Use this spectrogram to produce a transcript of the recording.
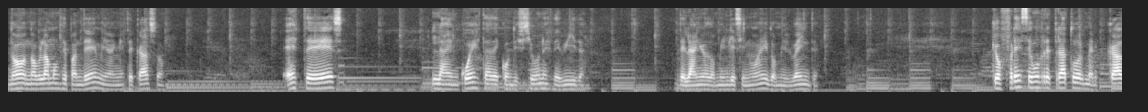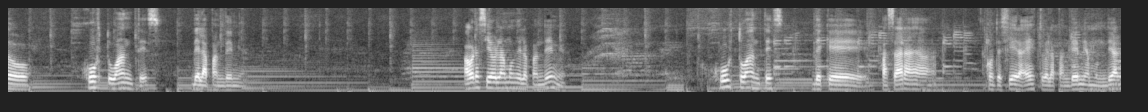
No, no hablamos de pandemia en este caso. Este es la encuesta de condiciones de vida del año 2019 y 2020, que ofrece un retrato del mercado justo antes de la pandemia. Ahora sí hablamos de la pandemia. Justo antes de que pasara, aconteciera esto de la pandemia mundial,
